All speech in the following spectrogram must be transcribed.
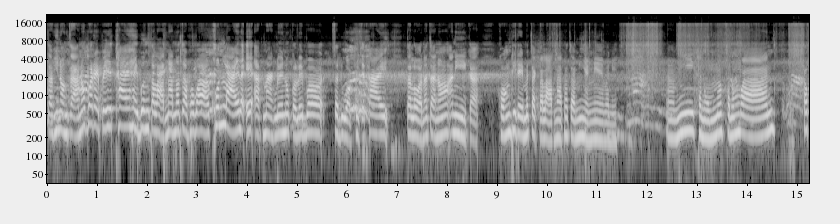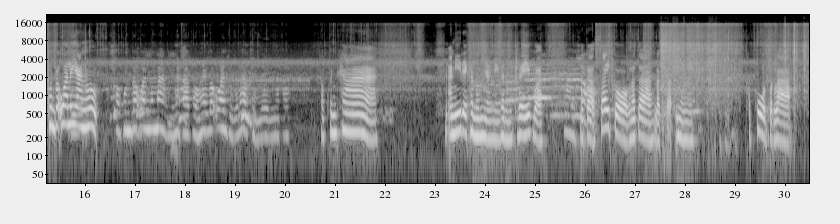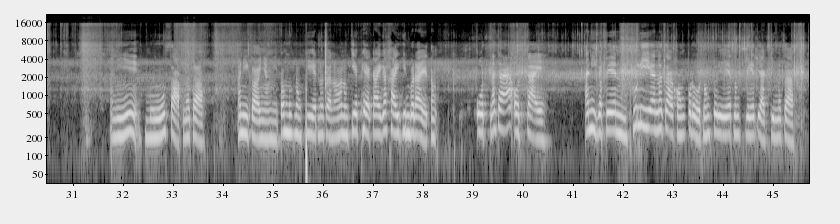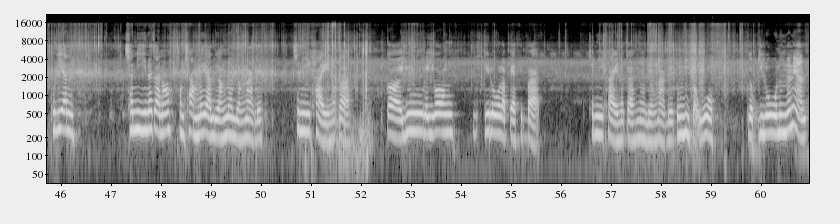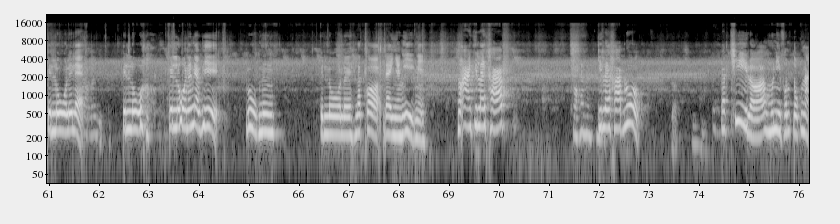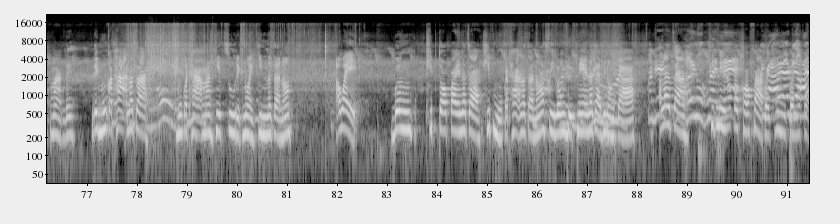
จ้าพี่น้องจ๋านกบ่ได้ไปถ่ายให้เบิ่งตลาดนัดเนาะจ้ะเพราะว่าคนหลายและเอะอัดมากเลยนกก็เลยบ่สะดวกที่จะถ่ายตลอดนะจ๊ะเนาะอันนี้ก็ของที่ได้มาจากตลาดนัดเนาะจ้ะมีหยังแหน่บัดนี้อ่ามีขนมเนาะขนมหวานขอบคุณป้าอ้วนหรือยังลูกขอบคุณป้าอ้วนมากๆเลยนะคะขอให้ป้าอ้วนสุขภาพแข็งแรงนะคะขอบคุณค่ะ อันนี้ได้ขนมอย่างนี้ขนมเค้กว่ะใช่แล้วก็ไส้กรอกนะจ๊ะแล้วก็อหยัง ข้าวโพดปลาอันนี้หมูสับนะจ๊ะอันนี้ก็ยังนี่ปลาหมึกน้องเกดนะจ๊ะเนาะน้องเกดแพ้ไก่ก็ใครกินบ่ได้ต้องอดนะจ๊ะอดไก่ อันนี้ก็เป็นทุเรียนนะจ๊ะของโปรดน้องเกรดน้องเกรดอยากกินนะจ๊ะทุเรียนชะนีนะจ๊ะเนาะช่ำๆเลยอะเหลืองเนื้อเหลืองมากเลยชะนีไข่นะจ๊ะก็อยู่ระยองกิโลละแปดสิบบาท ชนีไข่นะจ๊ะเนื้อเหลืองมากเลยตรงนี้ก็โอ้เกือบกิโลนึงนะเนี่ย เป็นโลเลยแหละ เป็นโล เป็นโลนั้นเนี่ยพี่ลูกหนึ่งเป็นโลเลยแล้วก็ได้ยังอีกนี่น้องอากินอะไรครับ กินอะไรครับลูกแป๊บชี่เหรอมื้อนี้ฝนตกหนักมากเลย ได้หมูกระทะนะจ๊ะหมูกระทะมาเฮ็ดสู่เด็กหน่อยกินนะจ๊ะเนาะเอาไว้ เบิ่งคลิปต่อไปนะจ๊ะคลิปหมูกระทะนะจ๊ะเนาะสีลงดึกแน่นะจ๊ะพี่น้องจ๋าเอาล่ะจ้ะคลิปนี้เนาก็ขอฝากไว้ที่นี้ก่อนนะจ๊ะ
